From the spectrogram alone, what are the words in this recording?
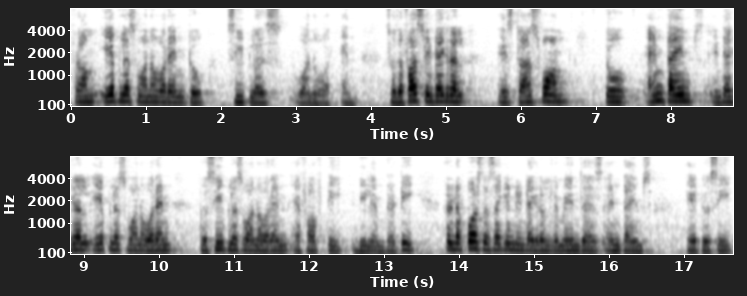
from a plus 1 over n to c plus 1 over n. So, the first integral is transformed to n times integral a plus 1 over n to c plus 1 over n f of t d lambda t and of course, the second integral remains as n times a to c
